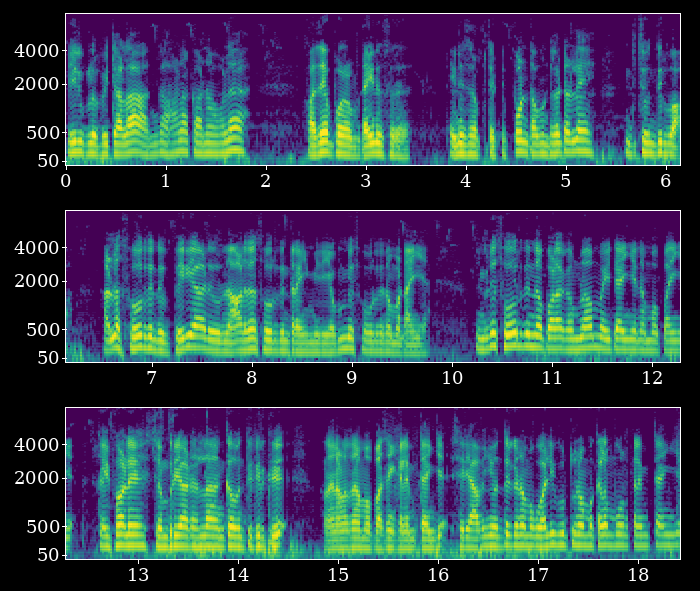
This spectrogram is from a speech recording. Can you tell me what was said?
வெயிலுக்குள்ளே போயிட்டாளா? அங்கே ஆளை காணாமல. அதே போல் நம்ம டைனோசர் டைனோசர் பற்றி டிப்போன் டவுன் கேட்டாலே இருந்துச்சு வந்துடுவா நல்லா சோறு தின்னு பெரிய ஆடு ஒரு நாலு தான் சோறு தின்றாங்க. மீறி எப்பவுமே சோறு தின்ன மாட்டாங்க. இங்கிட்ட சோறு தின்ன பழக்கம்லாம் ஆயிட்டாங்க நம்ம பையன். ஸ்கைஃபாலு செம்பரி ஆடெல்லாம் அங்கே வந்துருக்கு அதனால தான் நம்ம பசங்க கிளம்பிட்டாங்க. சரி அவங்க வந்துருக்கு. நமக்கு வழி விட்டு நம்ம கிளம்புவோம் கிளம்பிட்டாங்க.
